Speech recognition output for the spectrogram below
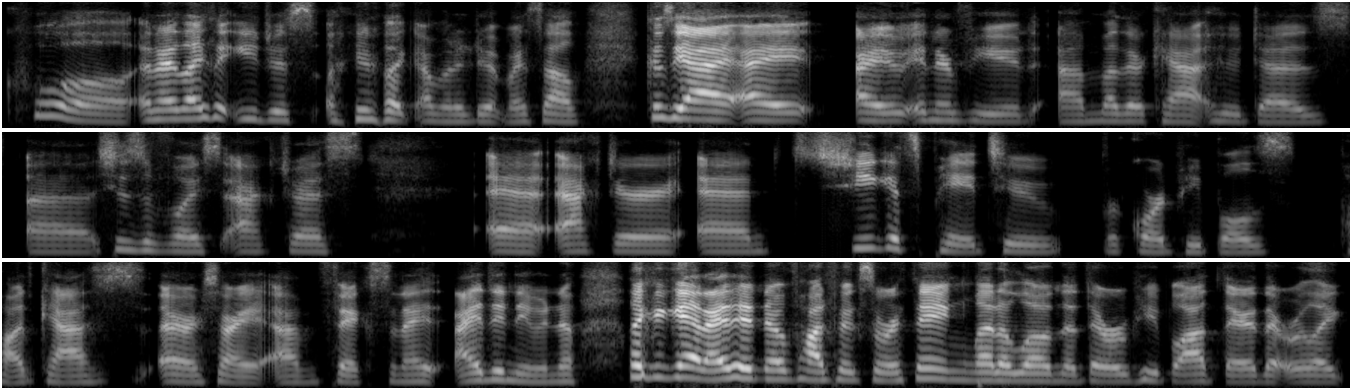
Cool. And I like that you just you're like I'm gonna do it myself because yeah, I I, I interviewed uh, Mother Cat who does uh she's a voice actress, uh, actor, and she gets paid to record people's podcasts or sorry um fics and I I didn't even know like again I didn't know podfics were a thing let alone that there were people out there that were like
